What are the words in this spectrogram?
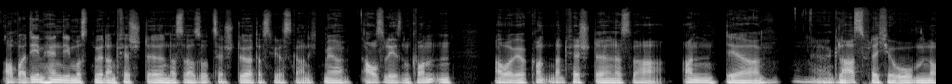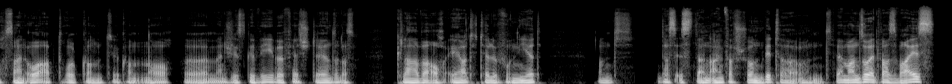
auch bei dem Handy mussten wir dann feststellen, das war so zerstört, dass wir es gar nicht mehr auslesen konnten. Aber wir konnten dann feststellen, das war an der äh, Glasfläche oben noch sein Ohrabdruck und wir konnten auch äh, menschliches Gewebe feststellen, sodass klar war, auch er hat telefoniert. Und das ist dann einfach schon bitter. Und wenn man so etwas weiß,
